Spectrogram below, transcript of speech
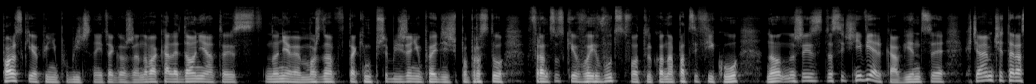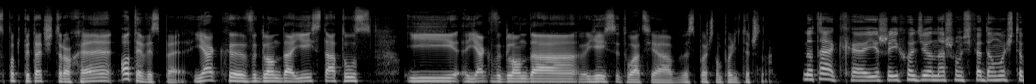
polskiej opinii publicznej tego, że Nowa Kaledonia to jest, no nie wiem, można w takim przybliżeniu powiedzieć po prostu francuskie województwo tylko na Pacyfiku, no, no że jest dosyć niewielka, więc e, chciałem cię teraz podpytać trochę o tę wyspę. Jak wygląda jej status i jak wygląda jej sytuacja społeczno-polityczna? No tak, e, jeżeli chodzi o naszą świadomość, to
